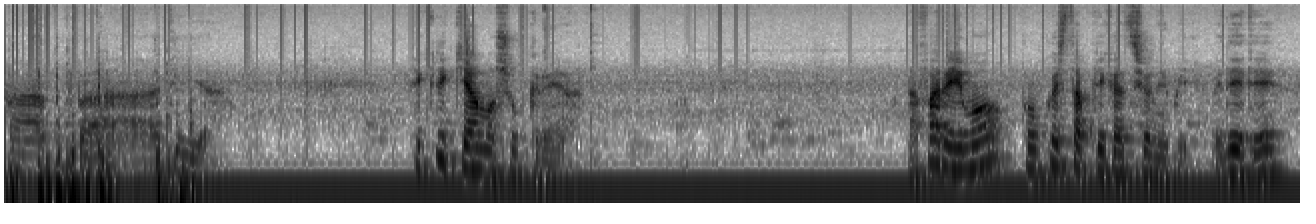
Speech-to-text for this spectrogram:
Abbadia e clicchiamo su crea. La faremo con questa applicazione qui vedete?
